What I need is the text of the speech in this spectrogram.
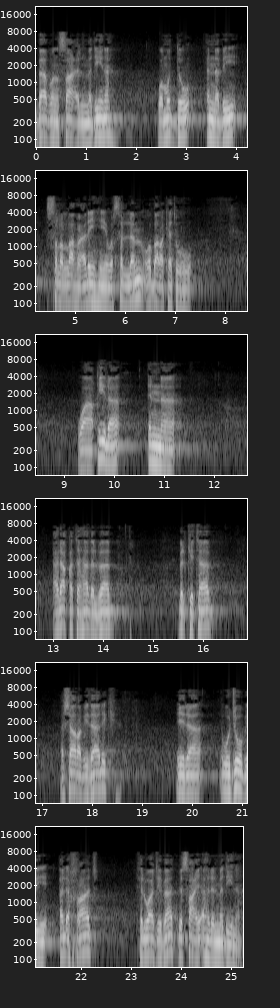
باب صاع المدينة ومد النبي صلى الله عليه وسلم وبركته. وقيل إن علاقة هذا الباب بالكتاب أشار بذلك إلى وجوب الإخراج في الواجبات بصاع أهل المدينة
